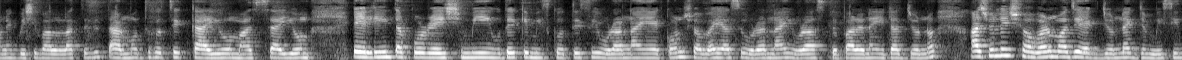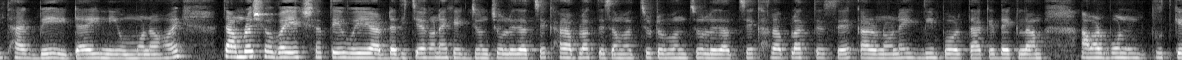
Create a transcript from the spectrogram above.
অনেক বেশি ভালো লাগতেছে। তার মধ্যে হচ্ছে কাইম আসাইম এলিন, তারপর রেশমি, ওদেরকে মিস করতেছি। ওরা নাই এখন, সবাই আছে, ওরা নাই, ওরা আসতে পারে না এটার জন্য। আসলে সবার মাঝে একজন না একজন মিসিং থাকবে, এটাই নিয়ম মনে হয়। তো আমরা সবাই একসাথে হয়ে আড্ডা দিচ্ছি, এখন এক একজন চলে যাচ্ছে। খারাপ লাগতেছে, আমার ছোটো বোন চলে যাচ্ছে, খারাপ লাগতেছে। কারণ অনেক দিন পর তাকে দেখলাম, আমার বোন পুতকে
